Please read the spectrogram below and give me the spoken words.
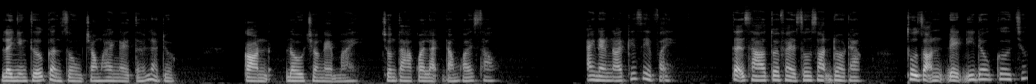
lấy những thứ cần dùng trong hai ngày tới là được. Còn đâu cho ngày mai, chúng ta quay lại đóng gói sau. Anh đang nói cái gì vậy? Tại sao tôi phải dô dọn đồ đạc, thu dọn để đi đâu cơ chứ?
